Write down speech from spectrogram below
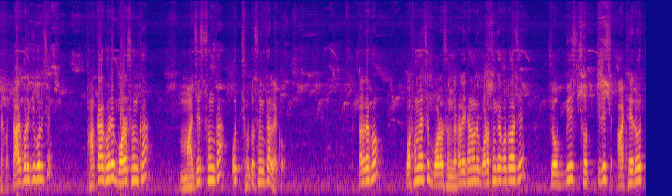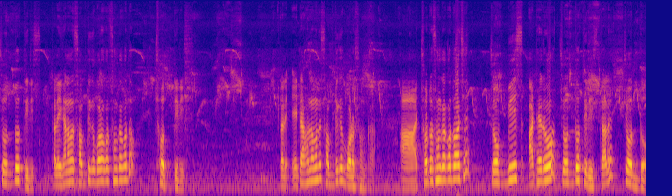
দেখো, তারপরে কি বলেছে? ফাঁকা ঘরে বড় সংখ্যা, মাঝের সংখ্যা ও ছোট সংখ্যা লেখো। তাহলে দেখো, প্রথমে আছে বড় সংখ্যা। তাহলে এখানে আমাদের বড় সংখ্যা কত আছে? চব্বিশ, ছত্রিশ, আঠেরো, চোদ্দ, তিরিশ। তাহলে এখানে আমাদের সব থেকে বড় সংখ্যা কত? ছত্রিশ। তাহলে এটা হলো আমাদের সব থেকে বড় সংখ্যা। আর ছোট সংখ্যা কত আছে? চব্বিশ, আঠেরো, চোদ্দ, তিরিশ। তাহলে চোদ্দ।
